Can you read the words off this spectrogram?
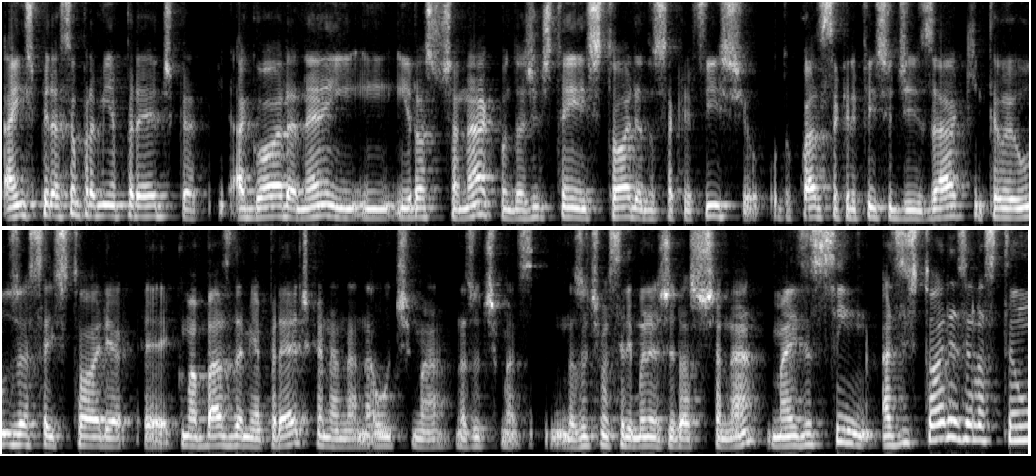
a inspiração para minha prédica agora, né, em, em Rosh Hashanah, quando a gente tem a história do sacrifício, do quase sacrifício de Isaac. Então eu uso essa história é, como a base da minha prédica na, na, na, última, nas últimas, nas últimas cerimônias de Rosh Hashanah. Mas assim, as histórias elas estão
